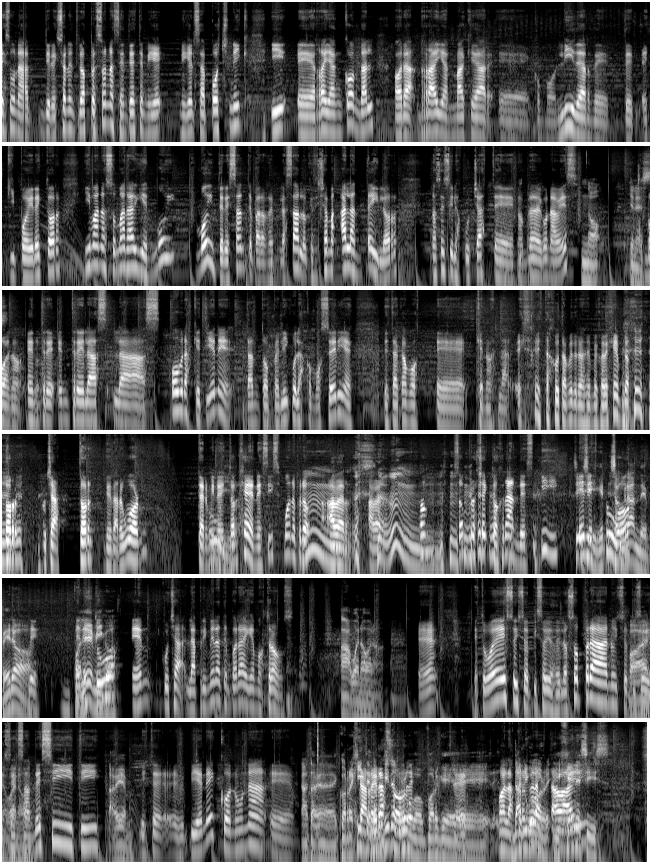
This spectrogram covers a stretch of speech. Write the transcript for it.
es una dirección entre dos personas, entre este Miguel, Miguel Sapochnik y eh, Ryan Condal. Ahora Ryan va a quedar eh, como líder de- del equipo director y van a sumar a alguien muy, muy interesante para reemplazar lo que se llama Alan Taylor. No sé si lo escuchaste nombrar alguna vez. No. ¿Quién es? Bueno, entre, entre las, las obras que tiene, tanto películas como series, destacamos eh, que no es la. Esta justamente no es el mejor ejemplo. Thor, escucha, Thor de Dark World, Terminator Uy. Genesis. Bueno, pero Mm. a ver, a ver. Mm. Son, son proyectos grandes y Sí, él sí, estuvo, son grandes, pero sí, polémico. en, escucha, la primera temporada de Game of Thrones. Ah, bueno, bueno. ¿eh? Estuvo eso, hizo episodios de Los Sopranos, hizo Bueno, episodios de bueno, Sex and the City. Está bien. ¿Viste? Eh, Viene con una. eh, Ah, está bien. Corregiste, Carrera corregiste el sobre- rumbo, porque Bueno, las Dark películas World y. Genesis.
